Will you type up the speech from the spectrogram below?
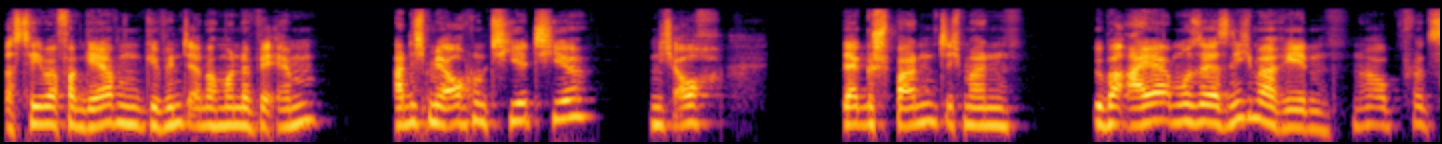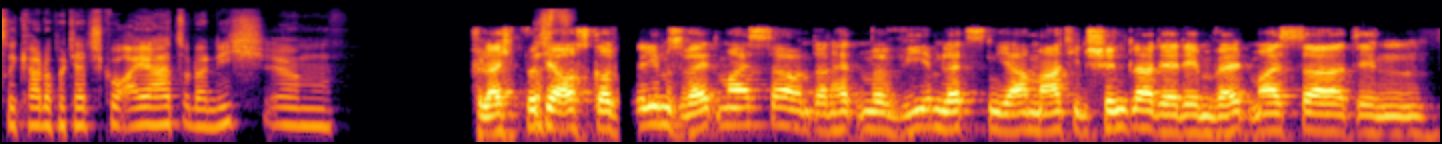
das Thema von Gerven gewinnt er nochmal eine WM. Hatte ich mir auch notiert hier. Bin ich auch sehr gespannt. Ich meine, über Eier muss er jetzt nicht mal reden, ne? ob jetzt Ricardo Petechko Eier hat oder nicht. Ähm, Vielleicht wird ja auch Scott Williams Weltmeister und dann hätten wir wie im letzten Jahr Martin Schindler, der dem Weltmeister den,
